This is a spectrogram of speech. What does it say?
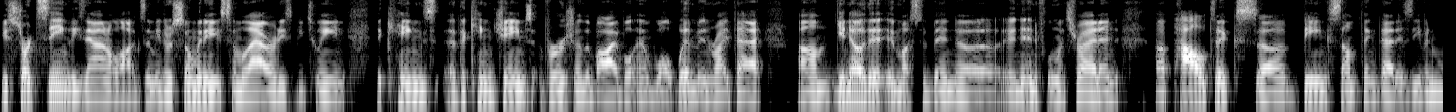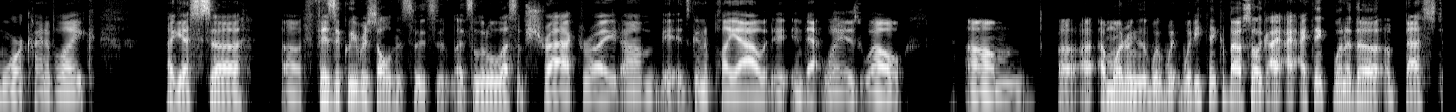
you start seeing these analogs. I mean, there's so many similarities between the King's uh, the King James version of the Bible and Walt Whitman, right? That um, you know that it must have been uh, an influence, right? And uh, politics uh, being something that is even more kind of like, I guess, uh, uh, physically result it's, it's, it's a little less abstract right um it, it's going to play out in, that way as well um uh, i'm wondering what, what, do you think about so like i i think one of the best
